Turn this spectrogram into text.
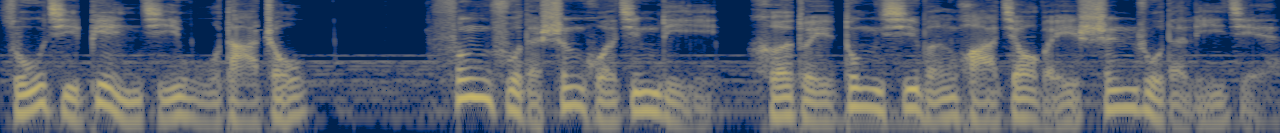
足迹遍及五大洲。丰富的生活经历和对东西文化较为深入的理解，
